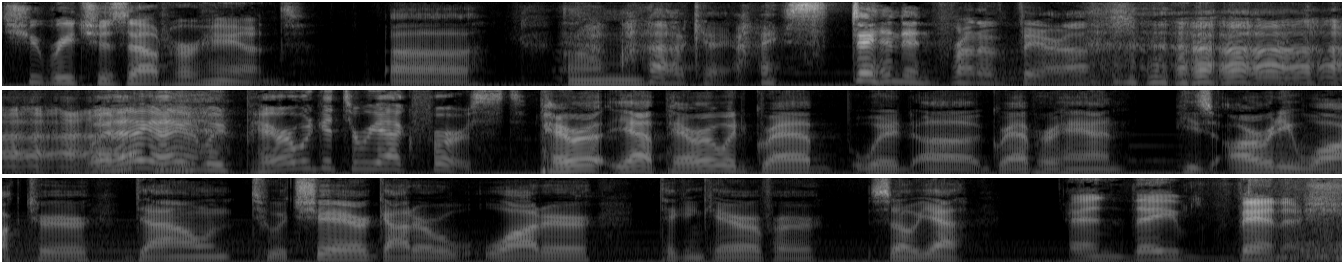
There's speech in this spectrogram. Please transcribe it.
She reaches out her hand. Uh, um, Okay, I stand in front of Vera. Wait, hang on, hang on. Wait, Pera would get to react first. Pera, yeah, Pera would grab would uh, grab her hand. He's already walked her down to a chair, got her water, taking care of her. So yeah, And they vanish.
